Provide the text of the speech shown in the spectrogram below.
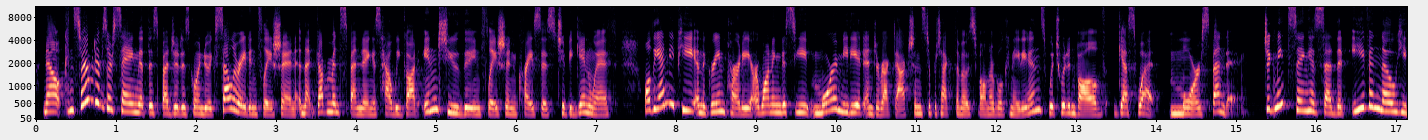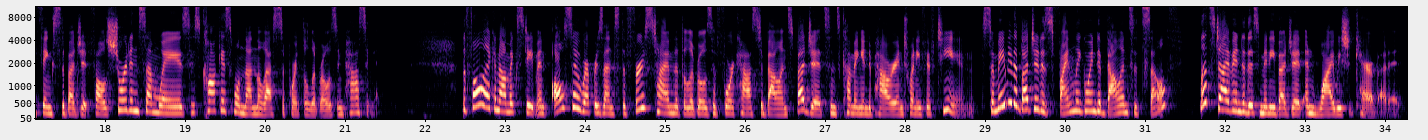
Now, conservatives are saying that this budget is going to accelerate inflation and that government spending is how we got into the inflation crisis to begin with, while the NDP and the Green Party are wanting to see more immediate and direct actions to protect the most vulnerable Canadians, which would involve, guess what, more spending. Jagmeet Singh has said that even though he thinks the budget falls short in some ways, his caucus will nonetheless support the Liberals in passing it. The fall economic statement also represents the first time that the Liberals have forecast a balanced budget since coming into power in 2015. So maybe the budget is finally going to balance itself? Let's dive into this mini budget and why we should care about it.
